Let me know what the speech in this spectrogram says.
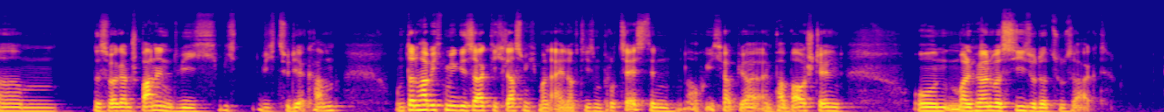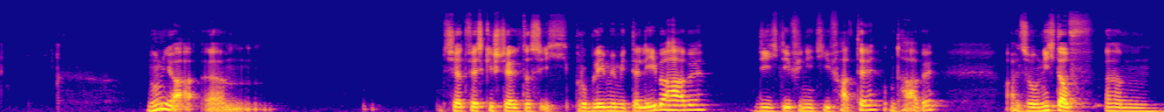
Ähm, das war ganz spannend, wie ich, wie ich, wie ich zu dir kam. Und dann habe ich mir gesagt, ich lasse mich mal ein auf diesen Prozess, denn auch ich habe ja ein paar Baustellen und mal hören, was sie so dazu sagt. Nun ja, ähm, sie hat festgestellt, dass ich Probleme mit der Leber habe, die ich definitiv hatte und habe. Also nicht auf ähm,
